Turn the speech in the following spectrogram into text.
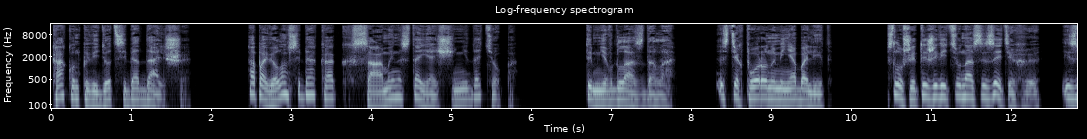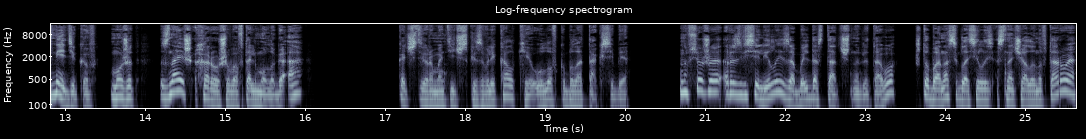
как он поведет себя дальше. А повел он себя как самый настоящий недотепа. «Ты мне в глаз дала. С тех пор он у меня болит. Слушай, ты же ведь у нас из этих, э, из медиков. Может, знаешь хорошего офтальмолога, а?» В качестве романтической завлекалки уловка была так себе но все же развеселила Изабель достаточно для того, чтобы она согласилась сначала на второе,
